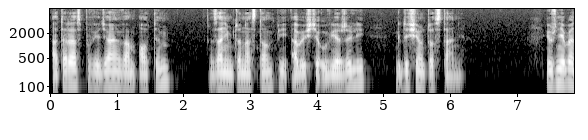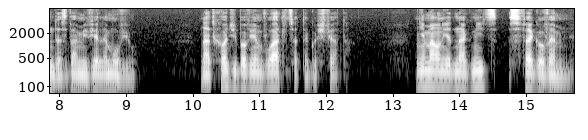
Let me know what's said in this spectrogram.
A teraz powiedziałem wam o tym, zanim to nastąpi, abyście uwierzyli, gdy się to stanie. Już nie będę z wami wiele mówił. Nadchodzi bowiem władca tego świata. Nie ma on jednak nic swego we mnie,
